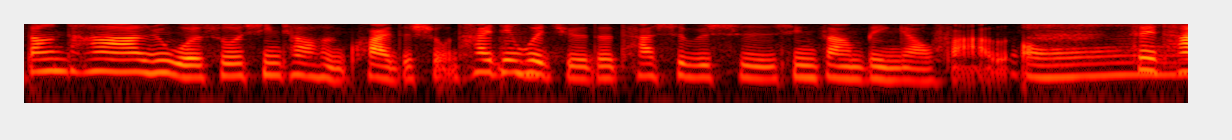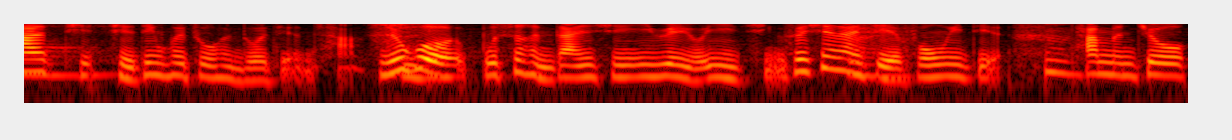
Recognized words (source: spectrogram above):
当他如果说心跳很快的时候，他一定会觉得他是不是心脏病要发了哦，所以他铁铁定会做很多检查。如果不是很担心医院有疫情，所以现在解封一点，他们就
